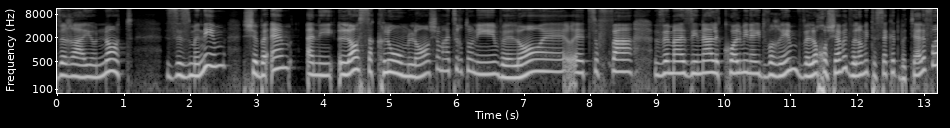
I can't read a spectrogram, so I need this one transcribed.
ורעיונות. זה זמנים שבהם אני לא עושה כלום, לא שומעת סרטונים ולא אה, אה, צופה ומאזינה לכל מיני דברים, ולא חושבת ולא מתעסקת בטלפון,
